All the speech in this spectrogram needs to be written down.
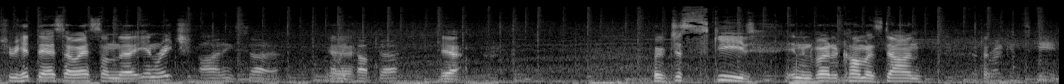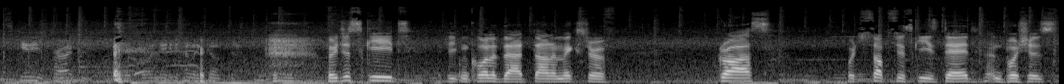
Should we hit the SOS on the InReach? Oh, I think so. Yeah. Helicopter. Yeah. We've just skied, in inverted commas, down. broken skin. Skin is broken. Therefore need a helicopter. We've just skied, if you can call it that, down a mixture of grass, which stops your skis dead, and bushes,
